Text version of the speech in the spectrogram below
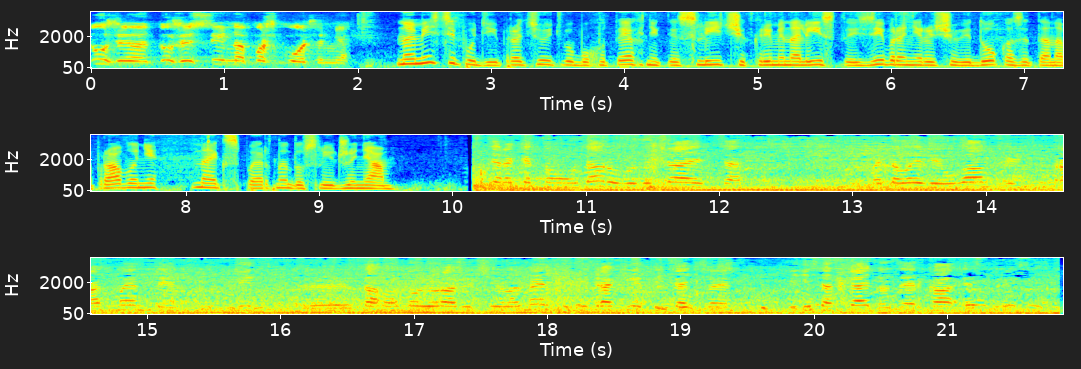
дуже дуже сильне пошкодження. На місці подій працюють вибухотехніки, слідчі, криміналісти, зібрані речові докази та направлені на експертне дослідження. Після ракетного удару вилучаються металеві уламки, фрагменти від е, та готові уражуючі елементи від ракети 5В-55 до ЗРК С-300.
